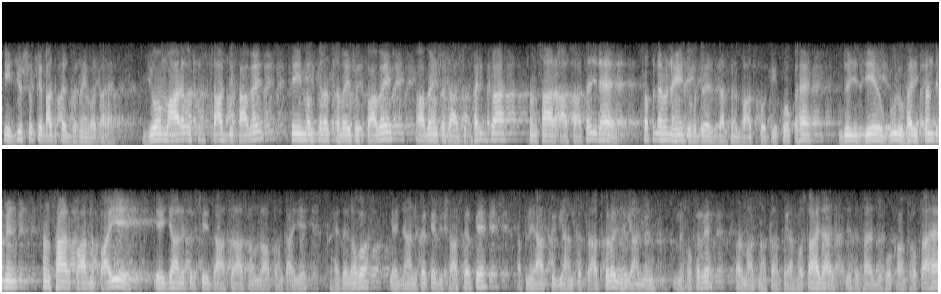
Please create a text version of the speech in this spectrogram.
कि जिस सुख के बाद फिर दुख नहीं होता है। जो मार्ग साथ दिखावे ते मग चल समय सुख पावे पावे सदा सुख। हर का संसार आशा तज रहे। सपने में नहीं दुख दर्शन बात होती को कहे दुज देव गुरु हरिचंद में संसार पार न पाइए। ये जान तुलसीदास पद का ये कहते लोगों ये जान करके विश्वास करके अपने आप के ज्ञान को प्राप्त करो जिस ज्ञान में, में होकर के परमात्मा का ज्ञान होता है जैसे सारे दुखों का अंत होता है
